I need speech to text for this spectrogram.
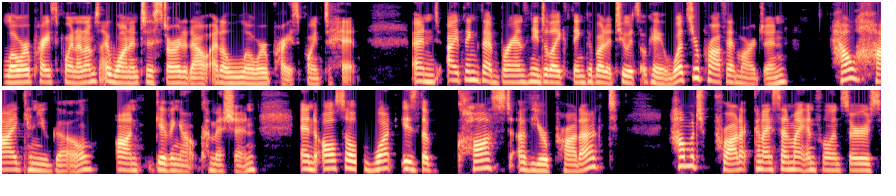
lower price point items, I wanted to start it out at a lower price point to hit. And I think that brands need to like think about it too. It's okay, what's your profit margin? How high can you go on giving out commission? And also, what is the cost of your product? How much product can I send my influencers?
